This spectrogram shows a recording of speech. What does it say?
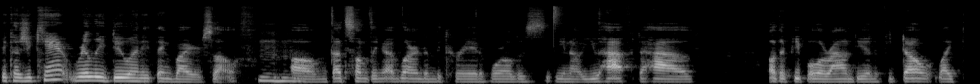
because you can't really do anything by yourself. Mm-hmm. Um, that's something I've learned in the creative world is, you know, you have to have other people around you. And if you don't, like,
